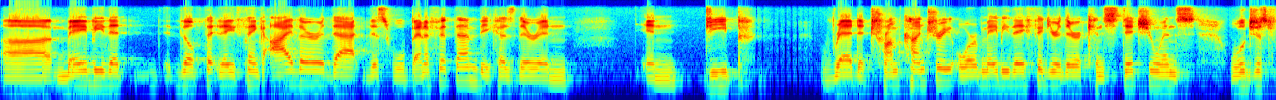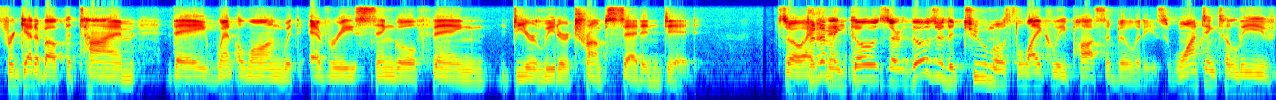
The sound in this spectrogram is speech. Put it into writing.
Uh, maybe that they'll th- they think either that this will benefit them because they're in in deep red Trump country, or maybe they figure their constituents will just forget about the time they went along with every single thing dear leader Trump said and did. So I, I think mean, those are those are the two most likely possibilities: wanting to leave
